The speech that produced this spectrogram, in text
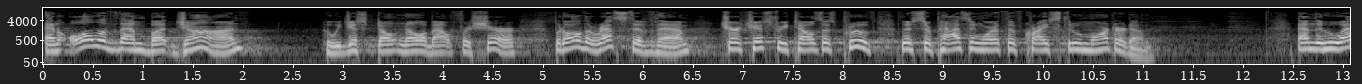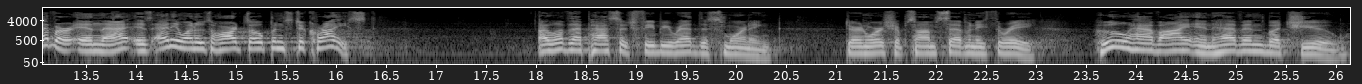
And all of them but John, who we just don't know about for sure, but all the rest of them, church history tells us, proved the surpassing worth of Christ through martyrdom. And the whoever in that is anyone whose heart opens to Christ. I love that passage Phoebe read this morning during worship, Psalm 73. Who have I in heaven but you?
